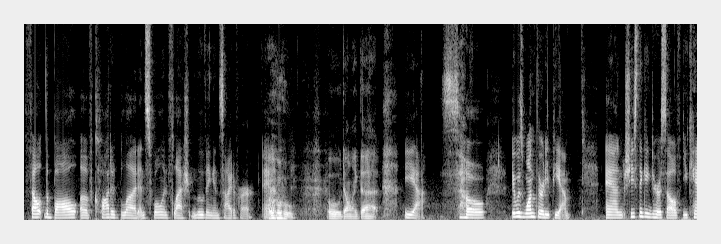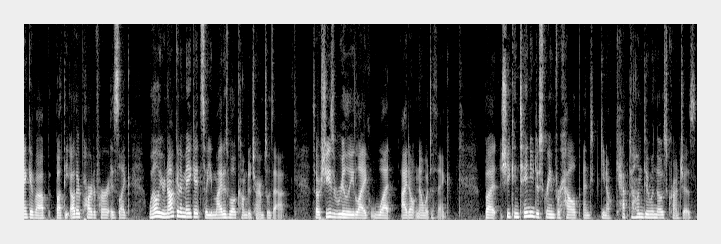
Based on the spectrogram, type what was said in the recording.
felt the ball of clotted blood and swollen flesh moving inside of her. And Oh. Oh, don't like that. yeah. So it was 1:30 p.m. and she's thinking to herself, you can't give up, but the other part of her is like, well, you're not going to make it, so you might as well come to terms with that. So she's really like, what? I don't know what to think. But she continued to scream for help and, you know, kept on doing those crunches.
